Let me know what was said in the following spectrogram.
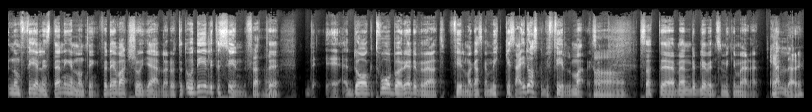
någon felinställning eller någonting. För det har varit så jävla ruttet. Och det är lite synd för att eh, eh, dag två började vi med att filma ganska mycket. Så här, idag ska vi filma. Liksom. Ja. Så att, eh, men det blev inte så mycket med det. Eller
